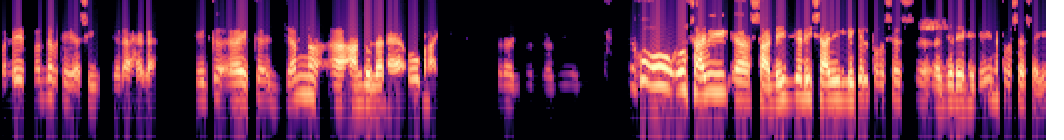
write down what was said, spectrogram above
ਵੱਡੇ ਪੱਧਰ ਤੇ ਅਸੀਂ ਜਿਹੜਾ ਹੈਗਾ, ਇੱਕ ਇੱਕ ਜਨ ਅੰਦੋਲਨ ਹੈ, ਉਹ ਬਣਾਈ ਦੇਖੋ, ਉਹ ਉਹ ਸਾਰੀ ਸਾਡੀ ਜਿਹੜੀ ਸਾਰੀ ਲੀਗਲ ਪ੍ਰੋਸੈਸ ਜਿਹੜੇ ਹੈਗੇ ਇਨ ਪ੍ਰੋਸੈਸ ਹੈਗੇ,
